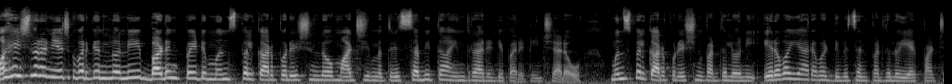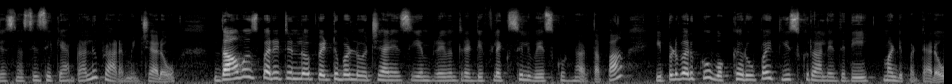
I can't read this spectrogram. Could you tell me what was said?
మహేశ్వర నియోజకవర్గంలోని బడంగ్పేట మున్సిపల్ కార్పొరేషన్లో మాజీ మంత్రి సబితా ఇంద్రారెడ్డి పర్యటించారు. మున్సిపల్ కార్పొరేషన్ పరిధిలోని ఇరవై ఆరవ డివిజన్ పరిధిలో ఏర్పాటు చేసిన సీసీ కెమెరాలను ప్రారంభించారు. దావోస్ పర్యటనలో పెట్టుబడులు వచ్చాయని సీఎం రేవంత్ రెడ్డి ఫ్లెక్సీలు వేసుకుంటున్నారు తప్ప ఇప్పటి వరకు ఒక్క రూపాయి తీసుకురాలేదని మండిపడ్డారు.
